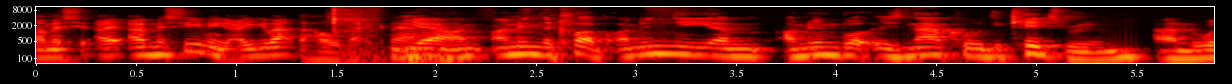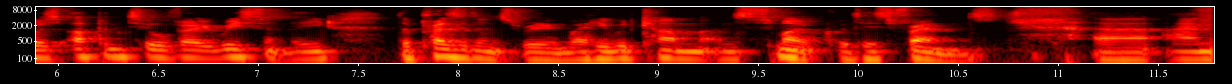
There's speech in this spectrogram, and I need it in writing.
I'm, assu- I, am assuming. Are you at the Holbeck now? Yeah, I'm, I'm in the club. I'm in the um, I'm in what is now called the kids' room, and was up until very recently the president's room, where he would come and smoke with his friends. Uh, and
